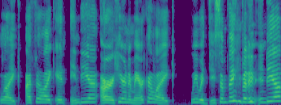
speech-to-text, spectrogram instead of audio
like I feel like in India or here in America like we would do something, but in India,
